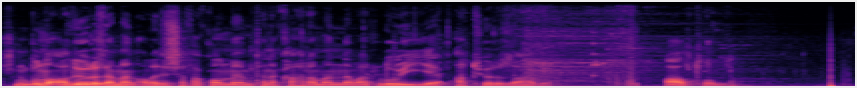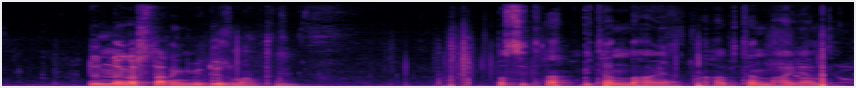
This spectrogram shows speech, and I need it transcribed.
Şimdi bunu alıyoruz hemen. Alaca şafak olmayan bir tane kahraman ne var? Louis'ye atıyoruz abi. Alt oldu. Dün de gösterdiğim gibi düz mantık. Basit. Ha bir tane daha ya. Aha bir tane daha geldi.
